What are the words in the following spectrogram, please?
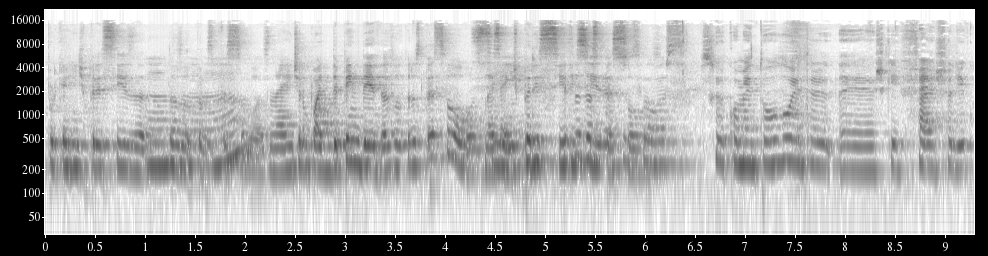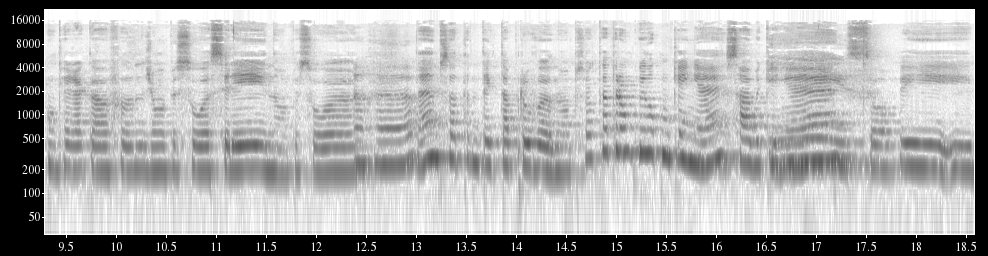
Porque a gente precisa das Uhum. outras pessoas, né? A gente não pode depender das outras pessoas, mas a Sim, gente precisa, das pessoas. Isso que você comentou, Lu, entra, é, acho que fecha ali com o que a Jack tava falando de uma pessoa serena, uma pessoa. Aham. Né? Não precisa ter que estar provando. Uma pessoa que tá tranquila com quem é, sabe quem é. Isso. E,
